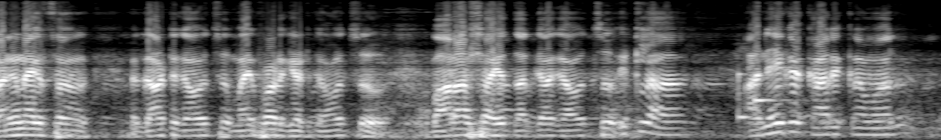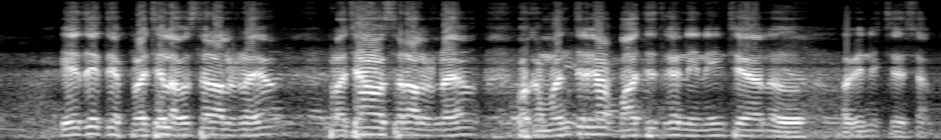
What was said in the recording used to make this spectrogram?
రంగనాయక ఘాటు కావచ్చు మైపాడు గేట్ కావచ్చు బారాషాహి దర్గా కావచ్చు ఇట్లా అనేక కార్యక్రమాలు ఏదైతే ప్రజల అవసరాలు ఉన్నాయో ప్రజా అవసరాలు ఉన్నాయో ఒక మంత్రిగా బాధ్యతగా నేనేం చేయాలో అవన్నీ చేశాను.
